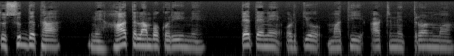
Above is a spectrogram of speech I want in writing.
તું શુદ્ધ થા ને હાથ લાંબો કરીને. તે તેને ઓળખ્યો. માંથી આઠ ને ત્રણમાં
